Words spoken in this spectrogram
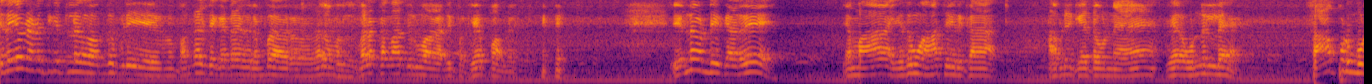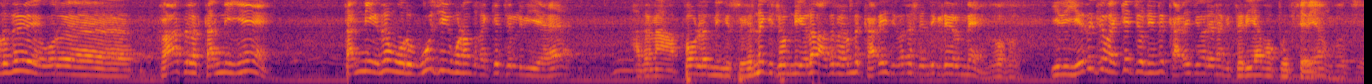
எதையோ நினச்சிக்கிட்டுல வந்து இப்படி பங்காளிட்ட கேட்டால் இது ரொம்ப விளக்கமாக சொல்லுவாங்க. அது இப்போ கேட்பாங்க. என்ன பண்ணியிருக்காரு ஏம்மா எதுவும் ஆசை இருக்கா? அப்படின்னு கேட்ட உடனே வேற ஒன்றும் இல்லை. சாப்பிடும் பொழுது ஒரு கிளாஸில் தண்ணியும் தண்ணீரும் ஒரு ஊசியும் கொண்டாந்து வைக்க சொல்லுவிய. அதை நான் அப்போ உள்ள நீங்கள் என்னைக்கு சொன்னீங்களோ அதுல இருந்து கடைசி வரை செஞ்சுக்கிட்டே இருந்தேன். இது எதுக்கு வைக்க சொன்னீங்கன்னு கடைசி வரை எனக்கு தெரியாம போச்சு. தெரியாம போச்சு.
